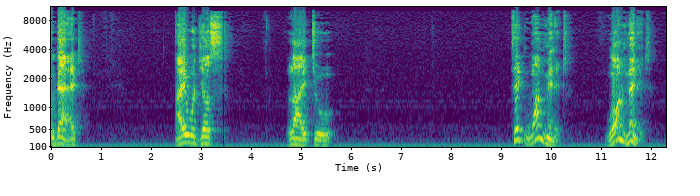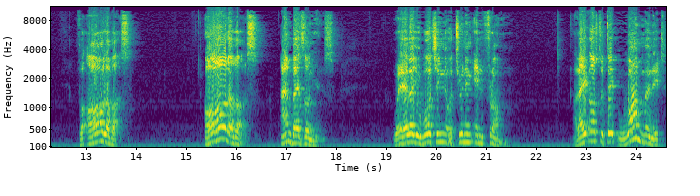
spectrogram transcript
that, I would just like to take one minute, one minute for all of us, all of us, Ambazonians, wherever you're watching or tuning in from. I'd like us to take one minute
